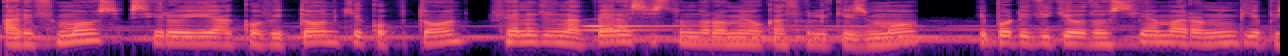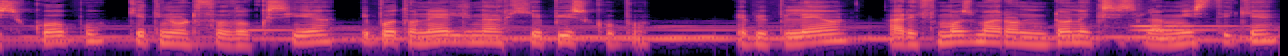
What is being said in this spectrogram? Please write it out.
Αριθμός Συροϊακοβιτών και Κοπτών φαίνεται να πέρασε στον Ρωμαιοκαθολικισμό υπό τη δικαιοδοσία Μαρονίτη Επισκόπου και την Ορθοδοξία υπό τον Έλληνα Αρχιεπίσκοπο. Επιπλέον, αριθμός Μαρονιτών εξισλαμίστηκε,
